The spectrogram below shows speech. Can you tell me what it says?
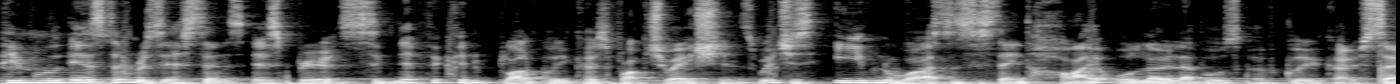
People with insulin resistance experience significant blood glucose fluctuations, which is even worse than sustained high or low levels of glucose. So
